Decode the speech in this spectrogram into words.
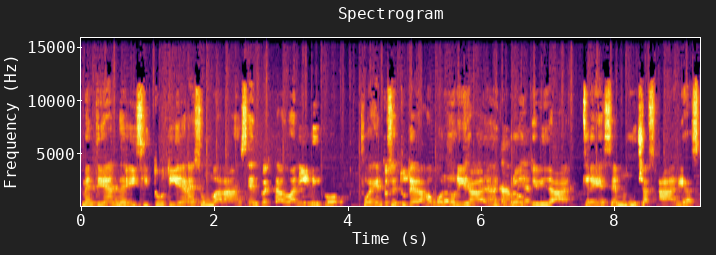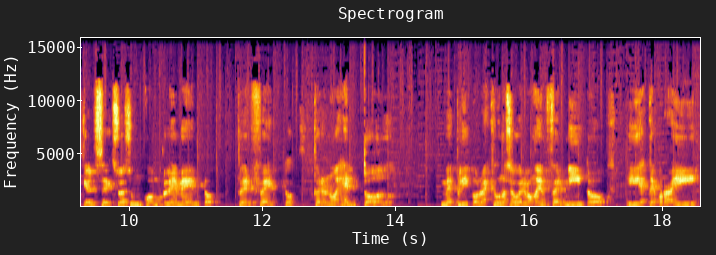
¿Me entiendes? Y si tú tienes un balance en tu estado anímico, pues entonces tú te das Tu oportunidades y tu productividad crece en muchas áreas, que el sexo es un complemento perfecto, pero no es el todo. Me explico, no es que uno se vuelva un enfermito y esté por ahí,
